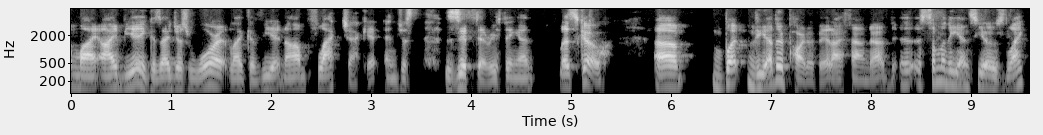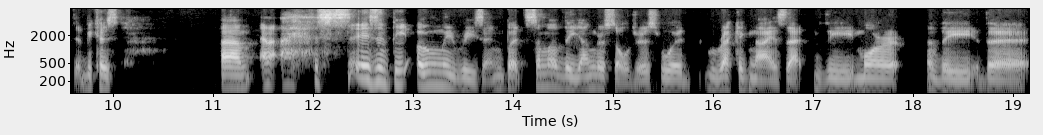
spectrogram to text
my IBA because I just wore it like a Vietnam flak jacket and just zipped everything and let's go. Um, but the other part of it, I found out uh, some of the NCOs liked it because um, and I, this isn't the only reason, but some of the younger soldiers would recognize that the more the the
